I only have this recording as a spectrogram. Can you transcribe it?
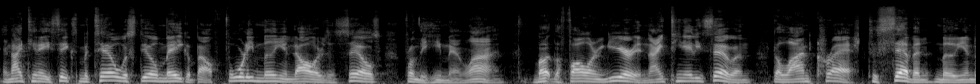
in 1986, Mattel would still make about $40 million in sales from the He Man line. But the following year, in 1987, the line crashed to $7 million.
